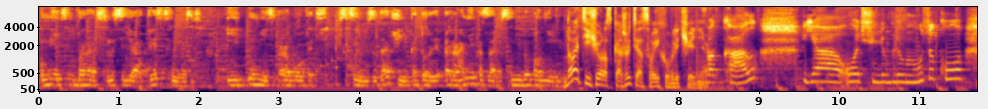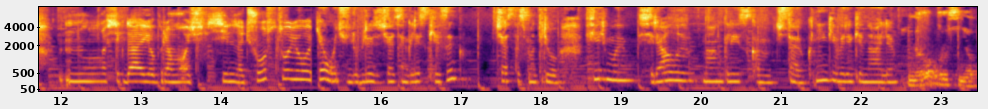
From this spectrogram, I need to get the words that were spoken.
Уметь брать на себя ответственность и уметь работать с теми задачами, которые ранее казались невыполнимыми. Давайте еще расскажите о своих увлечениях. Вокал. Я очень люблю музыку. Всегда ее прям очень сильно чувствую. Я очень люблю изучать английский язык. Часто смотрю фильмы, сериалы на английском, читаю книги в оригинале. Мирок грустнел,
